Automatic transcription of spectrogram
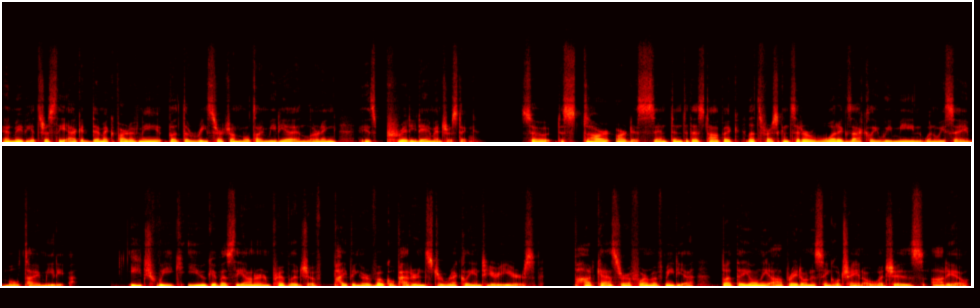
And maybe it's just the academic part of me, but the research on multimedia and learning is pretty damn interesting. So, to start our descent into this topic, let's first consider what exactly we mean when we say multimedia. Each week, you give us the honor and privilege of piping our vocal patterns directly into your ears. Podcasts are a form of media, but they only operate on a single channel, which is audio.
